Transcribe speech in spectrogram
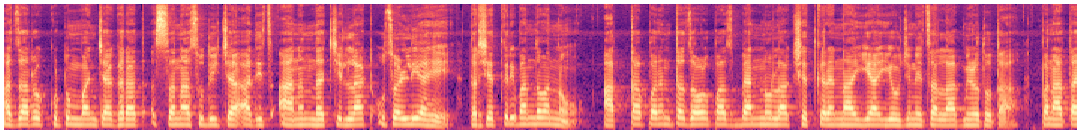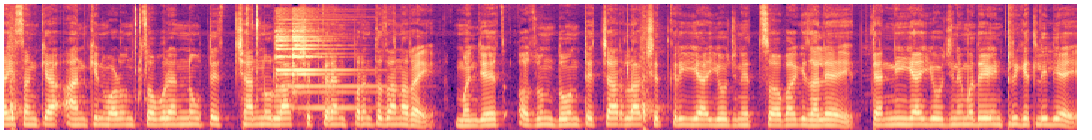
हजारो कुटुंबांच्या घरात सणासुदीच्या आधीच आनंदाची लाट उसळली आहे. तर शेतकरी बांधवांनो आत्तापर्यंत जवळपास ब्याण्णव लाख शेतकऱ्यांना या योजनेचा लाभ मिळत होता. पण आता ही संख्या आणखीन वाढून चौऱ्याण्णव ते शहाण्णव लाख शेतकऱ्यांपर्यंत जाणार आहे. म्हणजेच अजून दोन ते चार लाख शेतकरी या योजनेत सहभागी झाले आहेत. त्यांनी या योजनेमध्ये एंट्री घेतलेली आहे.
